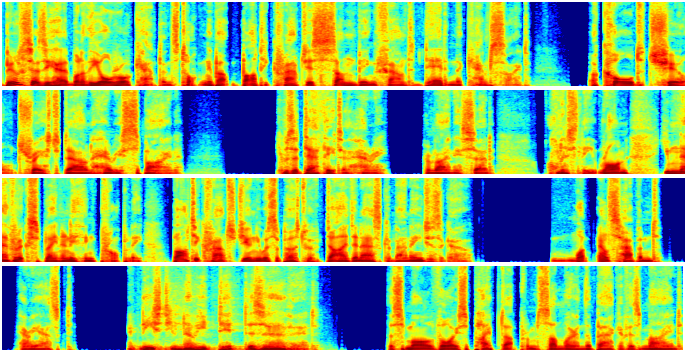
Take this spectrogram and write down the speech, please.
Bill says he heard one of the Auror captains talking about Barty Crouch's son being found dead in the campsite. A cold chill traced down Harry's spine. He was a Death Eater, Harry, Hermione said. Honestly, Ron, you never explain anything properly. Barty Crouch Jr. was supposed to have died in Azkaban ages ago. What else happened? Harry asked. At least you know he did deserve it. The small voice piped up from somewhere in the back of his mind.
